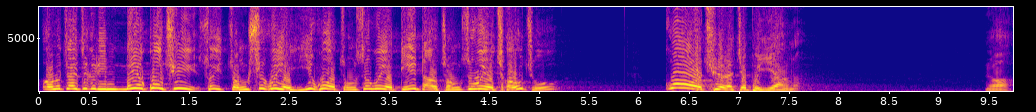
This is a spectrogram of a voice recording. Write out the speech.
我们在这个里没有过去，所以总是会有疑惑，总是会有跌倒，总是会有踌躇。过去了就不一样了，是吧？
